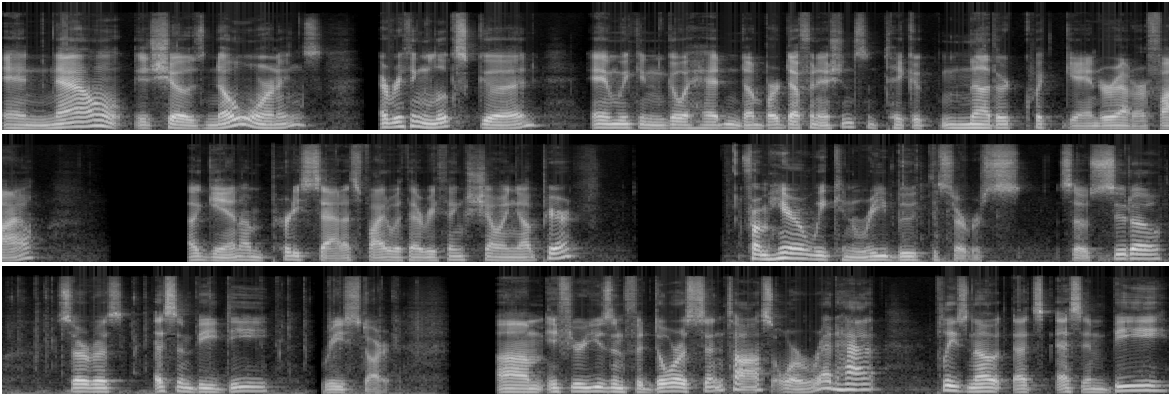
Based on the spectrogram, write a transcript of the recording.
And now it shows no warnings. Everything looks good. And we can go ahead and dump our definitions and take another quick gander at our file. Again, I'm pretty satisfied with everything showing up here. From here, we can reboot the service. So sudo service smbd restart. Um, if you're using Fedora CentOS or Red Hat, please note that's SMB,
